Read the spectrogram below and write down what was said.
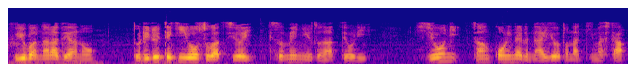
冬場ならではのドリル的要素が強い基礎メニューとなっており、非常に参考になる内容となっていました。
